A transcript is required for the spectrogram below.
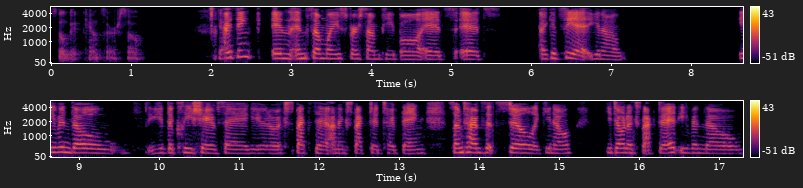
still get cancer. So yeah. I think in in some ways for some people it's it's I could see it, you know, even though the, cliche of saying, you know, expect unexpected type thing, sometimes it's still like, you know, you don't expect it, even though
